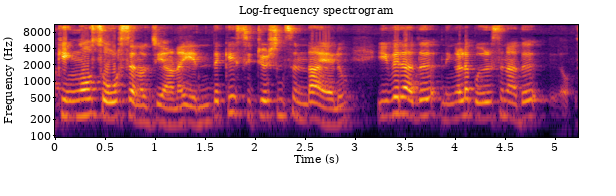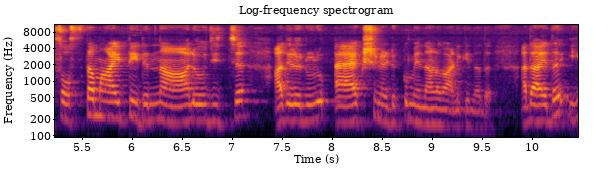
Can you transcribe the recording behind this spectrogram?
കിങ് ഓഫ് സോഴ്സ് എനർജിയാണ് എന്തൊക്കെ സിറ്റുവേഷൻസ് ഉണ്ടായാലും ഇവരത് നിങ്ങളുടെ പേഴ്സൺ അത് സ്വസ്ഥമായിട്ട് ഇരുന്ന് ആലോചിച്ച് അതിലൊരു ആക്ഷൻ എടുക്കും എന്നാണ് കാണിക്കുന്നത്. അതായത് ഈ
